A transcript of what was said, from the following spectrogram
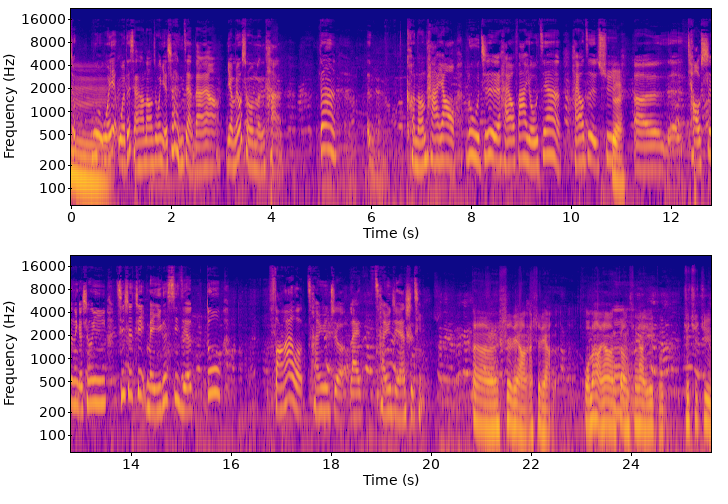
就我我也我的想象当中也是很简单呀，也没有什么门槛，但，呃。可能他要录制，还要发邮件，还要自己去呃调试那个声音。其实这每一个细节都妨碍了参与者来参与这件事情。嗯，是这样的，是这样的。我们好像更倾向于主，就去去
